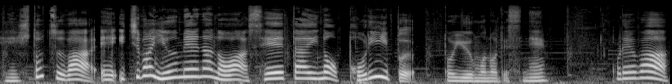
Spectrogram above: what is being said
えー、一つは、えー、一番有名なのは声帯のポリープというものですね。これは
